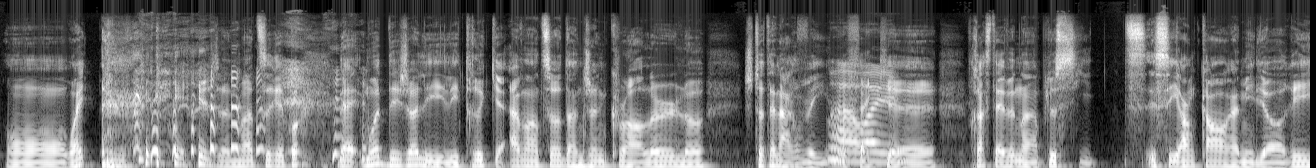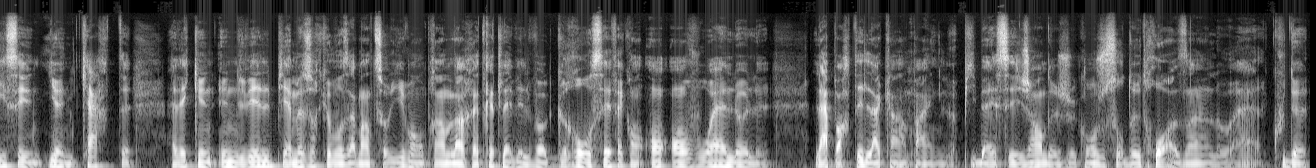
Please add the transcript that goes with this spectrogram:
on... Ouais, je ne mentirai pas. Ben, moi, déjà, les, les trucs aventure dungeon crawler, là, je suis tout énervé. Ah fait que euh, Frosthaven, en plus, il- c'est encore amélioré. C'est Il y a une carte avec une, une ville, puis à mesure que vos aventuriers vont prendre leur retraite, la ville va grossir. Fait qu'on on, on voit là, le- la portée de la campagne. là. Puis ben, c'est le genre de jeu qu'on joue sur 2-3 ans, là, à coup de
